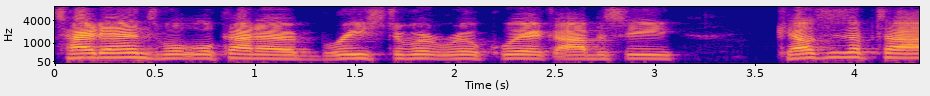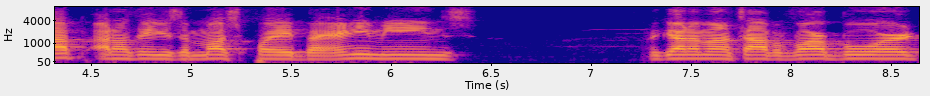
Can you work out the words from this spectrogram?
Tight ends, we'll, we'll kind of breeze through it real quick. Obviously, Kelce's up top. I don't think he's a must play by any means. We got him on top of our board.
